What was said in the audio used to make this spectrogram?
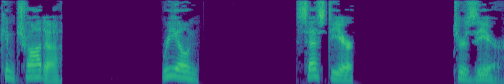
Contrada Rione Sestiere Terziere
